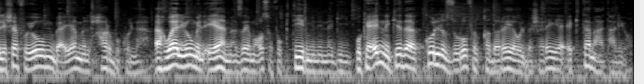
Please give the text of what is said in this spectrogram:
اللي شافوا يوم بأيام الحرب كلها. أهوال يوم القيامة زي ما وصفوا كتير من الناجين وكأن كده كل الظروف القدرية والبشرية اجتمعت عليهم.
